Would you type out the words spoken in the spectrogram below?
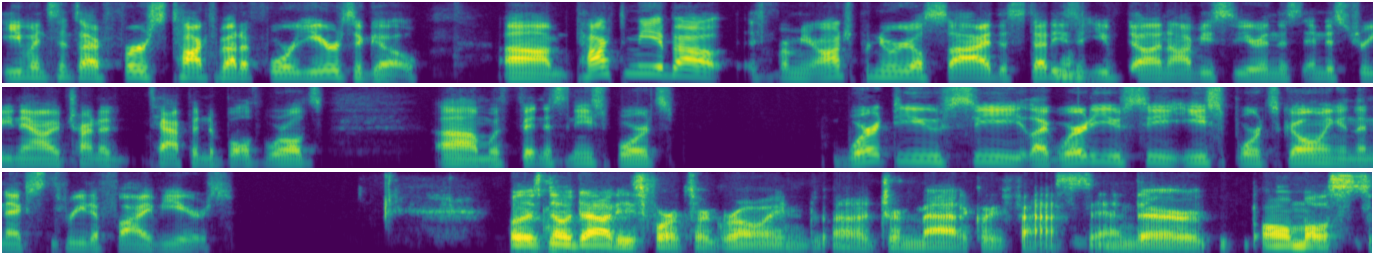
even since I first talked about it four years ago. Um, talk to me about from your entrepreneurial side, the studies that you've done. Obviously, you're in this industry now, you're trying to tap into both worlds um, with fitness and esports. Where do you see, like, where do you see esports going in the next three to five years? Well, there's no doubt esports are growing uh, dramatically fast, and they're almost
